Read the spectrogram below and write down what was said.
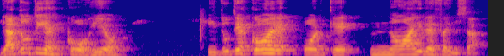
ya tú te escogió y tú te escoges porque no hay defensa.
